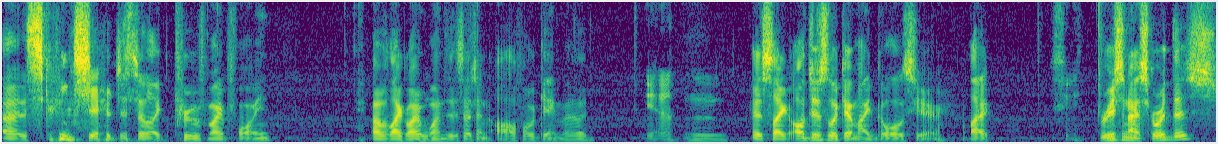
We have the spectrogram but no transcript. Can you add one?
a screen share just to like prove my point of like why Mm. ones is such an awful game mode. yeah. Mm. It's like I'll just look at my goals here. Like the reason I scored this,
